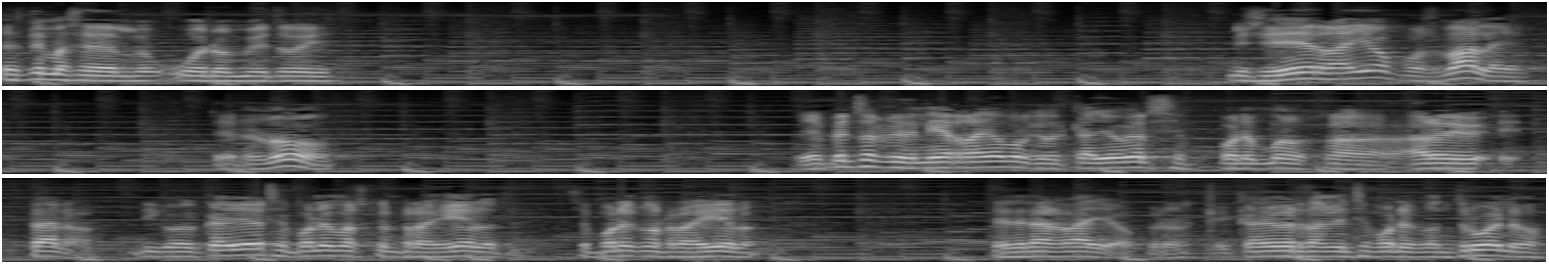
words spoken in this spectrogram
Es demasiado bueno Mewtwo Y si tiene rayo, pues vale. Pero no. Yo pensado que tenía rayo porque el Kyogre se pone... Bueno, claro, claro digo, el Kyogre se pone más con rayo. Se pone con rayo. Tendrá rayo, pero es que Kyogre también se pone con trueno.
